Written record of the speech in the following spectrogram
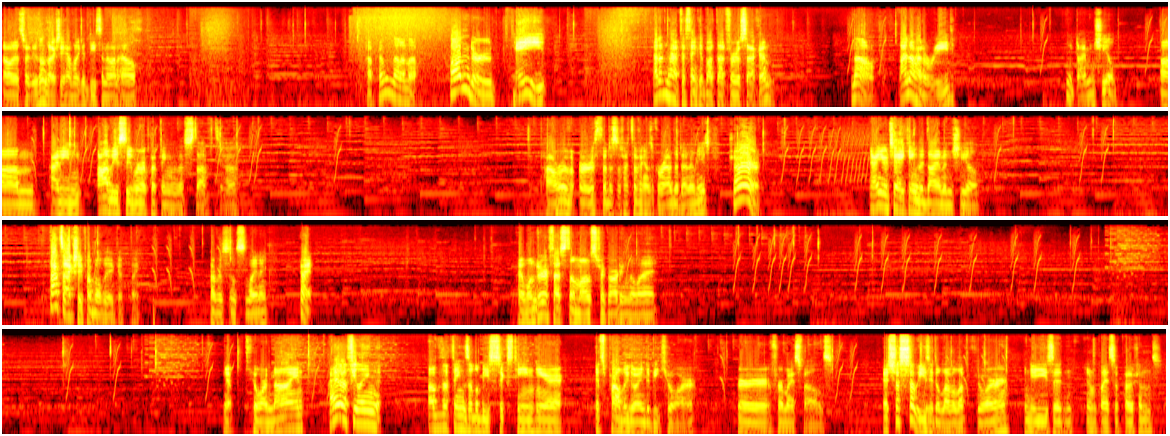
Oh, that's right, these ones actually have like a decent amount of health. Apparently not enough. Thunder! Eight? I didn't have to think about that for a second. No, I know how to read. Ooh, Diamond Shield. Um, I mean, obviously we're equipping this stuff to... Power of Earth that is effective against grounded enemies? Sure! And you're taking the Diamond Shield. That's actually probably a good thing. Ever since lightning. Alright. I wonder if that's the monster guarding the way. Yep, Cure 9. I have a feeling of the things that'll be 16 here, it's probably going to be Cure for, for my spells. It's just so easy to level up Cure when you use it in place of potions.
